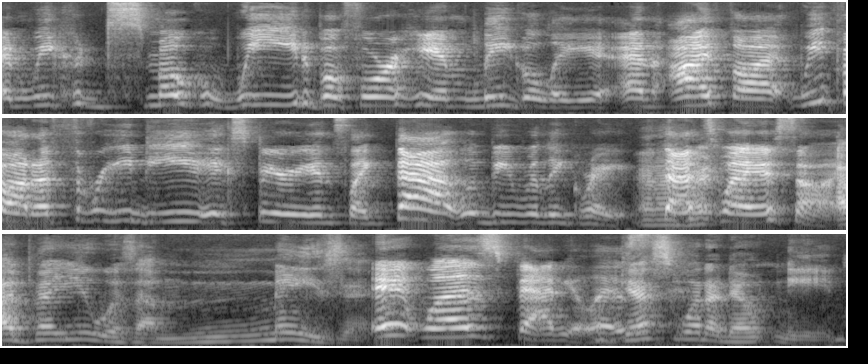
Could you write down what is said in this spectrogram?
and we could smoke weed beforehand legally, and I thought we thought a 3D experience like that would be really great. And I That's bet- why I saw it. I bet you it was amazing. it was fabulous. Guess what? I don't need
